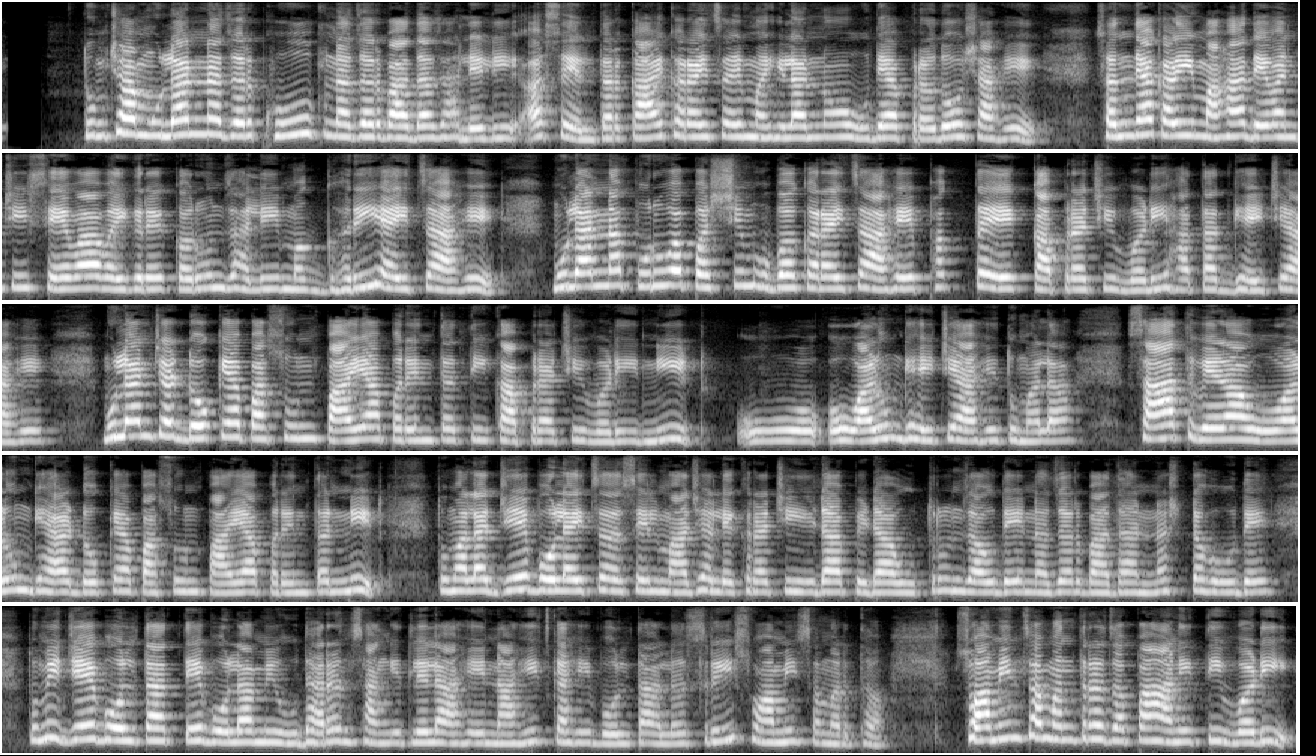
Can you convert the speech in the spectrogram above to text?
तुमच्या मुलांना जर खूप नजरबाधा झालेली असेल तर काय करायचं आहे महिलांनो उद्या प्रदोष आहे. संध्याकाळी महादेवांची सेवा वगैरे करून झाली मग घरी यायचं आहे. मुलांना पूर्व पश्चिम उभं करायचं आहे. फक्त एक कापराची वडी हातात घ्यायची आहे. मुलांच्या डोक्यापासून पायापर्यंत ती कापराची वडी नीट ओ ओवाळून घ्यायचे आहे तुम्हाला. सात वेळा ओवाळून घ्या डोक्यापासून पायापर्यंत नीट. तुम्हाला जे बोलायचं असेल माझ्या लेकराची इडापिडा उतरून जाऊ दे नजरबाधा नष्ट होऊ दे. तुम्ही जे बोलतात ते बोला. मी उदाहरण सांगितलेलं आहे. नाहीच काही बोलता आलं. श्री स्वामी समर्थ. स्वामींचा मंत्र जपा आणि ती वडी.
